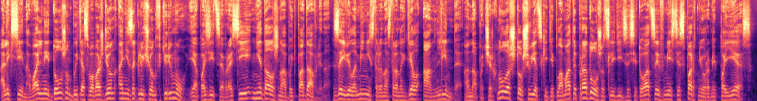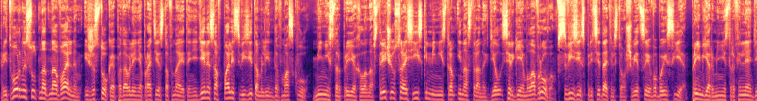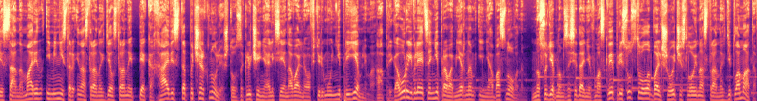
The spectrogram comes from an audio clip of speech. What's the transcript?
Алексей Навальный должен быть освобожден, а не заключен в тюрьму, и оппозиция в России не должна быть подавлена, заявила министр иностранных дел Ан Линде. Она подчеркнула, что шведские дипломаты продолжат следить за ситуацией вместе с партнерами по ЕС. Притворный суд над Навальным и жестокое подавление протестов на этой неделе совпали с визитом Линде в Москву. Министр приехала на встречу с российским министром иностранных дел Сергеем Лавровым в связи с председательством Швеции в ОБСЕ. Премьер-министр Финляндии Санна Марин и министр иностранных дел страны Пека Хависта подчеркнули, что заключение Алексея Навального в тюрьму неприемлемо, а приговор является неправомерным и необоснованным. На судебном заседании в Москве присутствовало большое число иностранных дипломатов,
